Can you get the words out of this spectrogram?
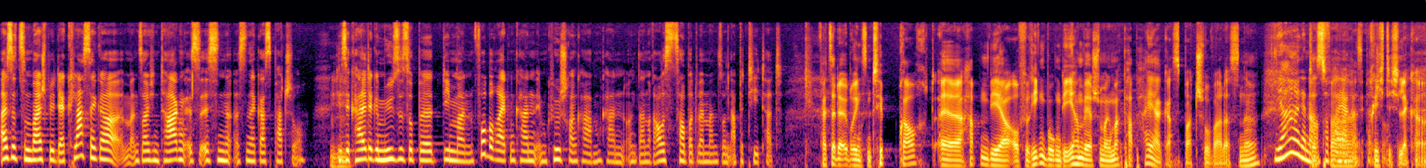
Also zum Beispiel der Klassiker an solchen Tagen ist, ist, eine, ist eine Gazpacho. Mhm. Diese kalte Gemüsesuppe, die man vorbereiten kann, im Kühlschrank haben kann und dann rauszaubert, wenn man so einen Appetit hat. Falls ihr da übrigens einen Tipp braucht, äh, haben wir auf regenbogen.de haben wir ja schon mal gemacht. Papaya Gazpacho war das, ne? Ja, genau. das Papaya war Gazpacho. richtig lecker.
